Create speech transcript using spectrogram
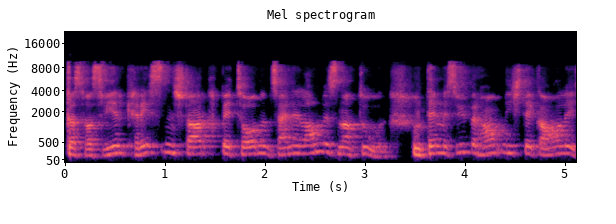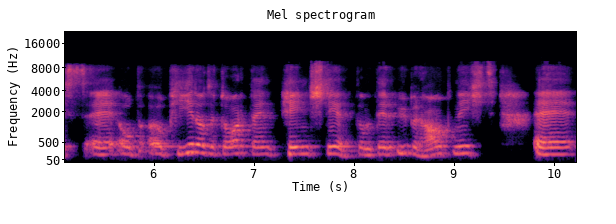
das, was wir Christen stark betonen, seine Landesnatur und dem es überhaupt nicht egal ist, äh, ob, ob hier oder dort ein Kind stirbt und der überhaupt nicht äh,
